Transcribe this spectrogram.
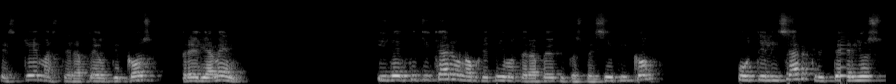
esquemas terapéuticos previamente. Identificar un objetivo terapéutico específico, utilizar criterios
